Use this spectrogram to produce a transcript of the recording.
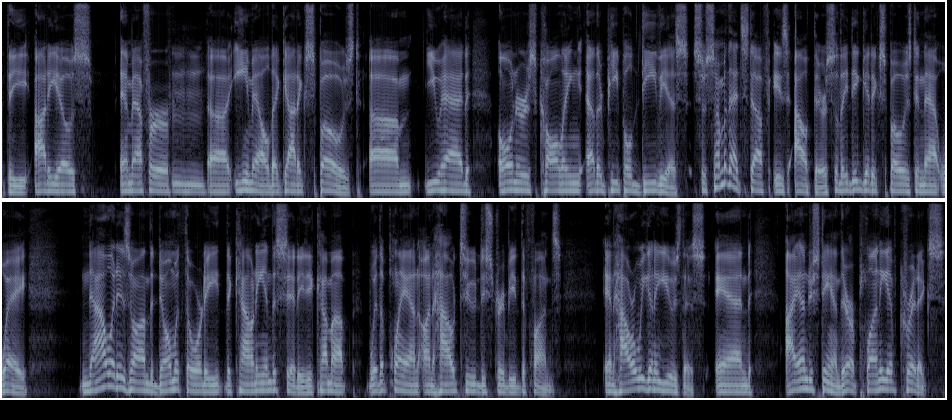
the Adios MFer uh, email that got exposed. Um, you had owners calling other people devious. So some of that stuff is out there. So they did get exposed in that way. Now it is on the Dome Authority, the county, and the city to come up with a plan on how to distribute the funds and how are we going to use this. And I understand there are plenty of critics,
